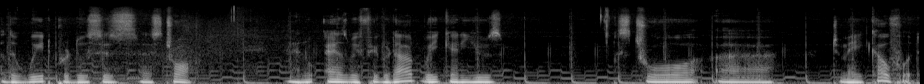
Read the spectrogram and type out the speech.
The wheat produces uh, straw, and as we figured out, we can use straw uh, to make cow food.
